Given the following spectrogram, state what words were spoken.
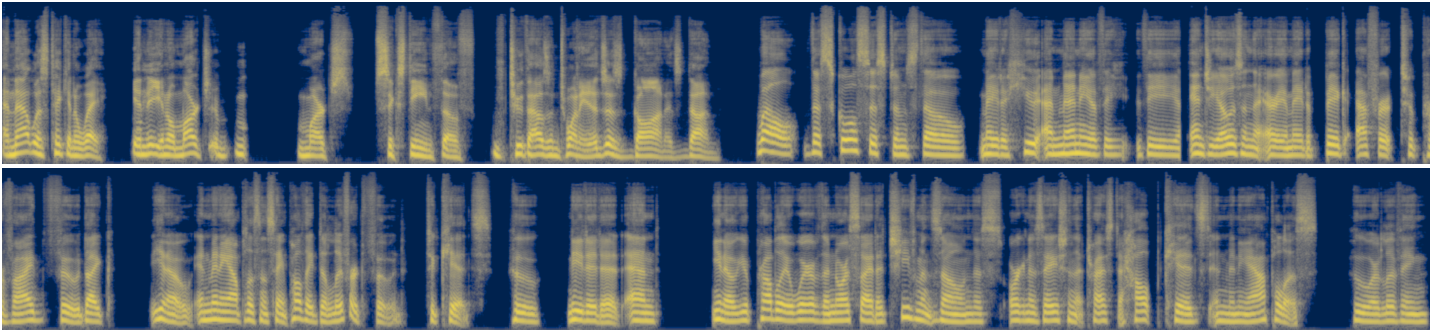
and that was taken away in you know March March sixteenth of 2020. It's just gone. It's done. Well, the school systems, though, made a huge, and many of the the NGOs in the area made a big effort to provide food. Like, you know, in Minneapolis and St. Paul, they delivered food to kids who needed it. And you know, you're probably aware of the Northside Achievement Zone, this organization that tries to help kids in Minneapolis who are living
